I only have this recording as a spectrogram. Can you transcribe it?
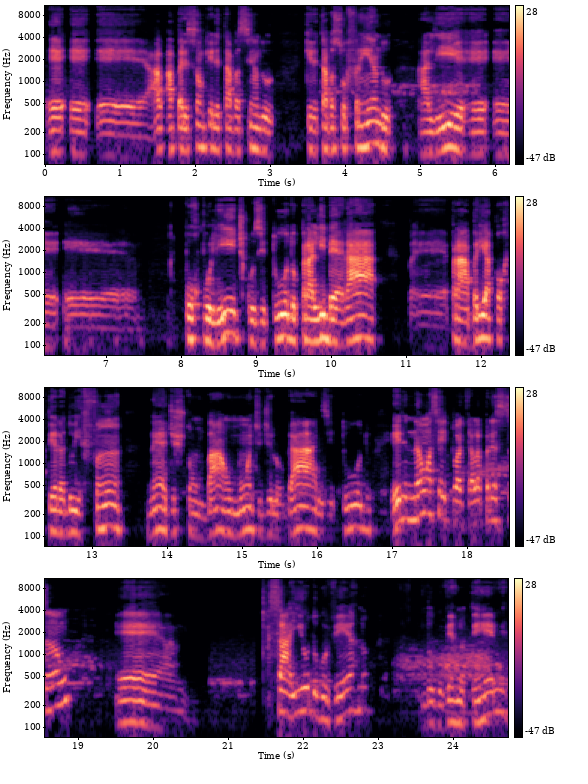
é, é, é, a, a, pressão que ele estava sendo, que ele estava sofrendo ali é, é, é, por políticos e tudo para liberar, para abrir a porteira do IFAM, né, destombar um monte de lugares e tudo. Ele não aceitou aquela pressão, saiu do governo, do governo Temer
